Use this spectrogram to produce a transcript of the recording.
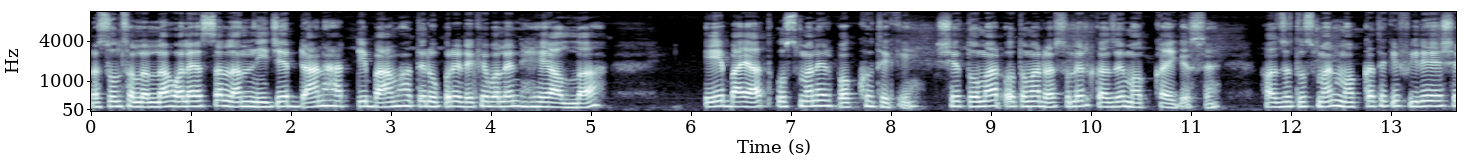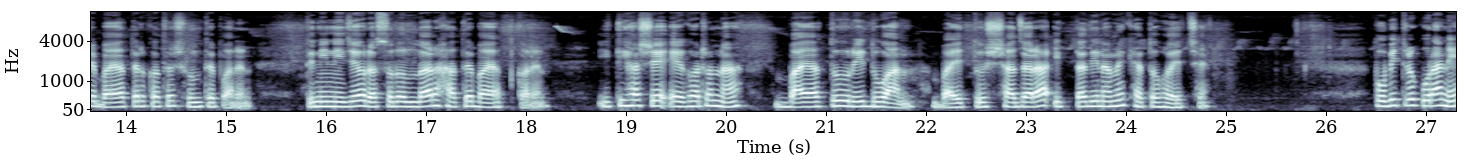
রসুল সাল্লাহ আলাইসাল্লাম নিজের ডান হাতটি বাম হাতের উপরে রেখে বলেন, হে আল্লাহ, এ বায়াত উসমানের পক্ষ থেকে। সে তোমার ও তোমার রাসুলের কাজে মক্কায় গেছে। হজরত উসমান মক্কা থেকে ফিরে এসে বায়াতের কথা শুনতে পারেন। তিনি নিজেও রসুল্লাহর হাতে বায়াত করেন। ইতিহাসে এ ঘটনা বায়াতু রিদওয়ান বায়তু সাজারা ইত্যাদি নামে খ্যাত হয়েছে। পবিত্র কোরআনে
